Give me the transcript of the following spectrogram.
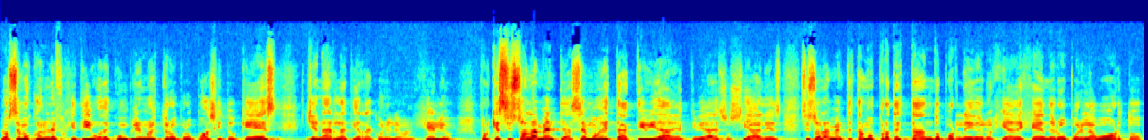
Lo hacemos con el objetivo de cumplir nuestro propósito, que es llenar la tierra con el Evangelio. Porque si solamente hacemos estas actividades, actividades sociales, si solamente estamos protestando por la ideología de género, o por el aborto,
